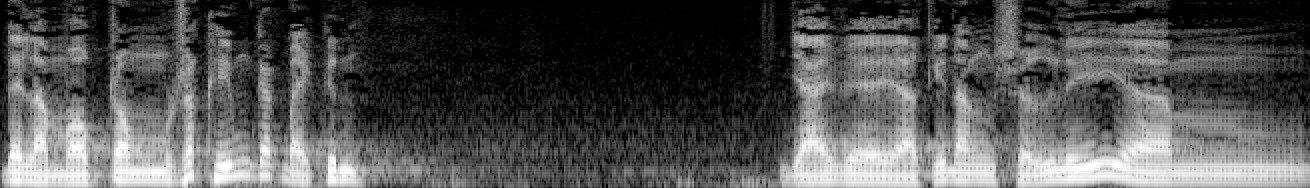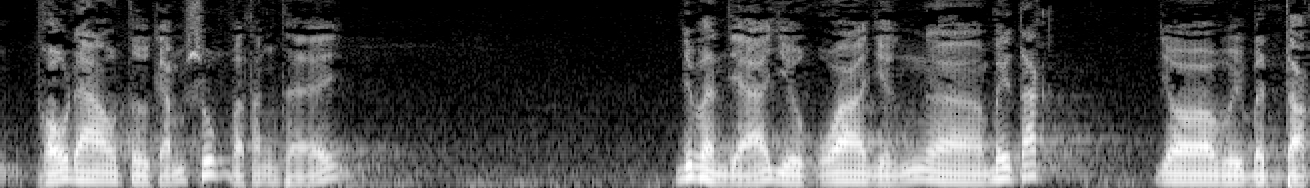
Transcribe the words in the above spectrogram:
Đây là một trong rất hiếm các bài kinh dạy về à, kỹ năng xử lý khổ đau từ cảm xúc và thân thể. Giúp hành giả vượt qua những à, bế tắc do vì bệnh tật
